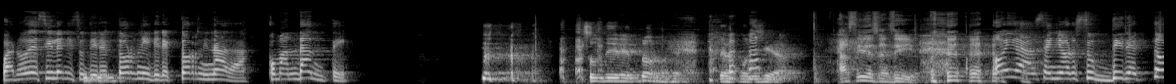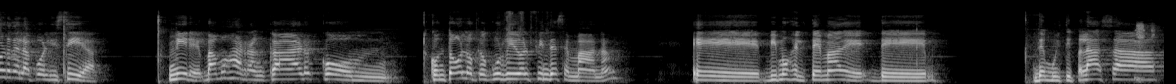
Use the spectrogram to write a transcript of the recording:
Para no decirle ni subdirector, ni director, ni nada. Comandante. Subdirector de la policía. Así de sencillo. Oiga, señor subdirector de la policía. Mire, vamos a arrancar con, con todo lo que ha ocurrido el fin de semana. Eh, vimos el tema de, de, multiplaza,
